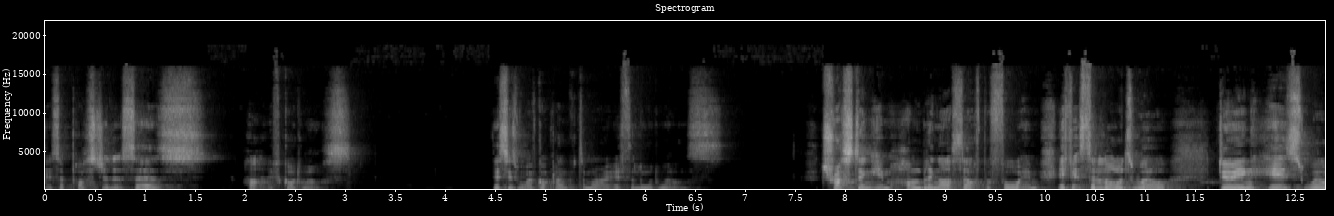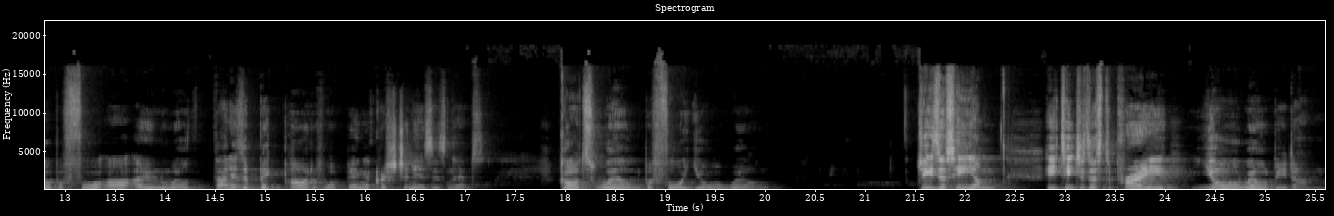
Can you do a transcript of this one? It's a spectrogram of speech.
It's a posture that says, huh, if God wills. This is what I've got planned for tomorrow, if the Lord wills. Trusting Him, humbling ourselves before Him. If it's the Lord's will, doing His will before our own will. That is a big part of what being a Christian is, isn't it? God's will before your will. Jesus, he, um, he teaches us to pray, Your will be done.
